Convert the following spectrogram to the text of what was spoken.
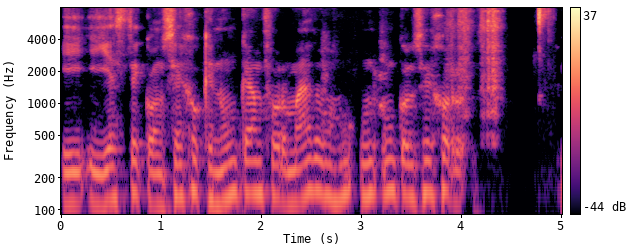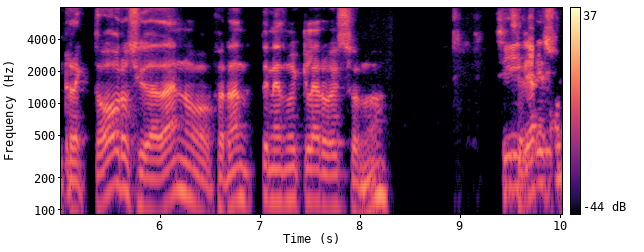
Y, este consejo que nunca han formado, un, un consejo rector o ciudadano. Fernando, tenías muy claro eso, ¿no? Sí, es un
